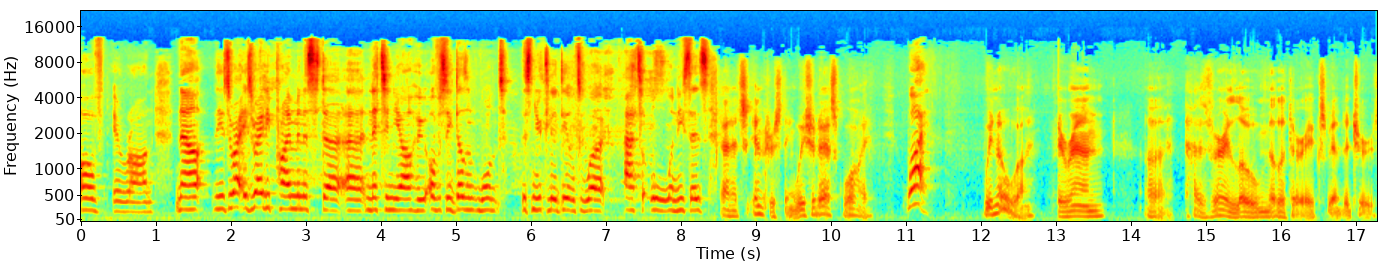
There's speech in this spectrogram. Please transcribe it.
of Iran. Now, the Israeli Prime Minister uh, Netanyahu obviously doesn't want this nuclear deal to work at all, and he says. And it's interesting. We should ask why. Why? We know why. Iran uh, has very low military expenditures,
